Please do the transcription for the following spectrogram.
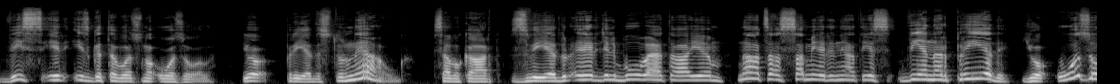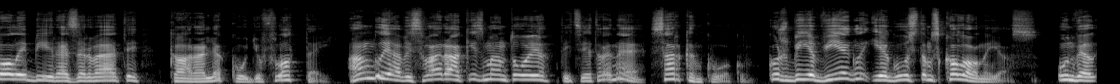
viss ir izgatavots no ozola, jo priedes tur neaug. Savukārt zviedru ērģeļu būvētājiem nācās samierināties vien ar priedi, jo ozoli bija rezervēti karaļa kuģu flotei. Anglijā visvairāk izmantoja, ticiet vai nē, sarkankoku, kurš bija viegli iegūstams kolonijās. Un vēl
